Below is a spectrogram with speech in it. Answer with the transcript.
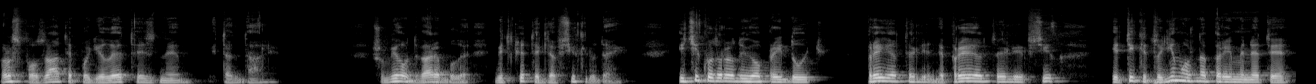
розповзати, поділитись з ним і так далі. Щоб його двері були відкриті для всіх людей. І ті, котрі до його прийдуть, приятелі, неприятелі, всіх. І тільки тоді можна перемінити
